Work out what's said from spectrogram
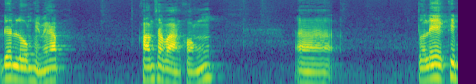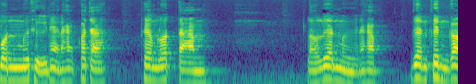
เลื่อนลงเห็นไหมครับ ความสว่างของอตัวเลขที่บนมือถือเนี่ยนะครับ ก็จะเพิ่มลดตาม เราเลื่อนมือนะครับ เลื่อนขึ้นก็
